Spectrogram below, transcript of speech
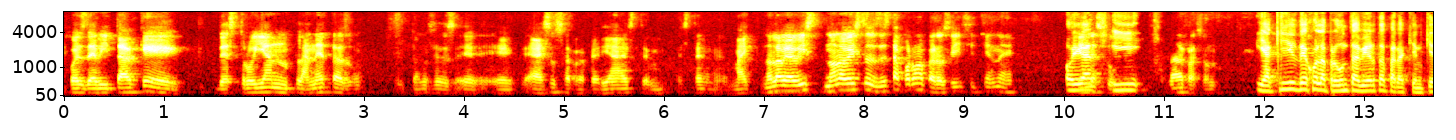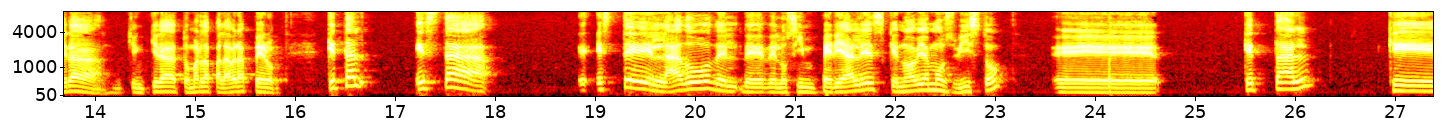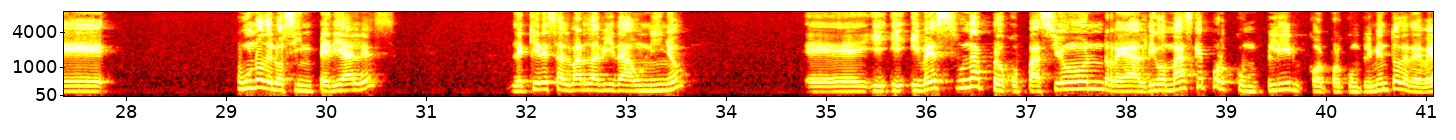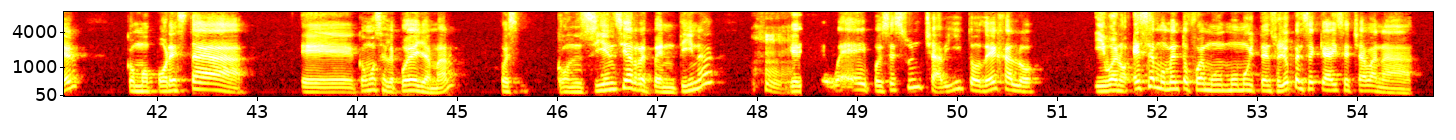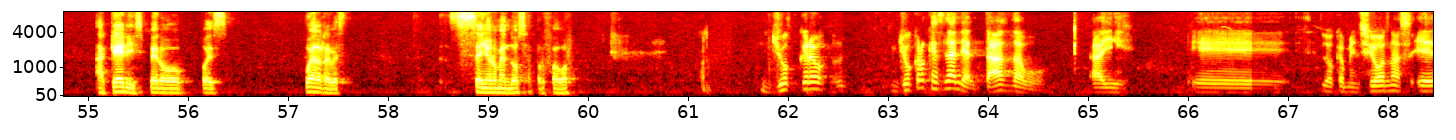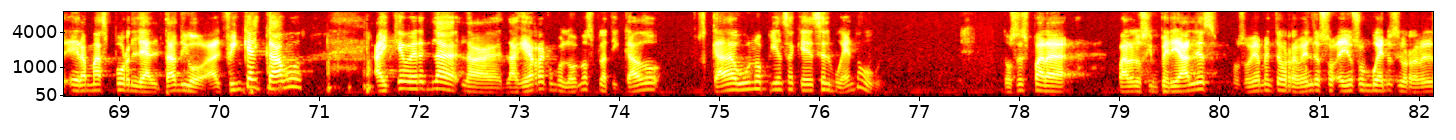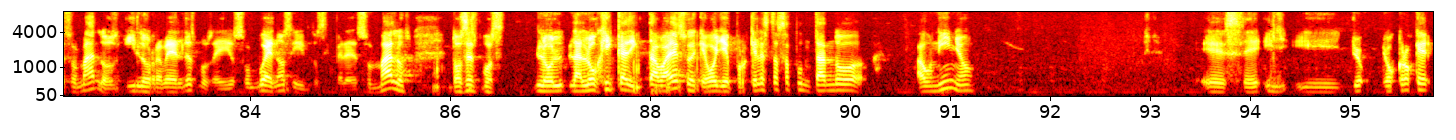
pues, de evitar que destruyan planetas. Entonces, eh, eh, a eso se refería este, este Mike. No lo había visto, no lo había visto desde esta forma, pero sí, sí tiene, Oigan, y, razón. Y aquí dejo la pregunta abierta para quien quiera, quien quiera tomar la palabra, pero ¿qué tal esta, e, este lado de, los imperiales que no habíamos visto? Eh, ¿Qué tal que uno de los imperiales le quiere salvar la vida a un niño eh, y, ves una preocupación real, digo, más que por cumplir, por, cumplimiento de deber, como por esta, eh, ¿cómo se le puede llamar? Pues conciencia repentina, que dice, güey, pues es un chavito, déjalo. Y bueno, ese momento fue muy, muy, tenso. Yo pensé que ahí se echaban a, a Keris, pero pues fue al revés. Señor Mendoza, por favor. Yo creo, yo creo que es la lealtad, Davo, ahí. Eh, lo que mencionas e, era más por lealtad. Digo, al fin que al cabo, hay que ver la, guerra como lo hemos platicado. Pues cada uno piensa que es el bueno. Entonces, para, para los imperiales, pues obviamente los rebeldes, ellos son buenos y los rebeldes son malos. Y los rebeldes, pues ellos son buenos y los imperiales son malos. Entonces, pues la lógica dictaba eso, de que, oye, ¿por qué le estás apuntando a un niño? Este, y, yo, yo creo que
